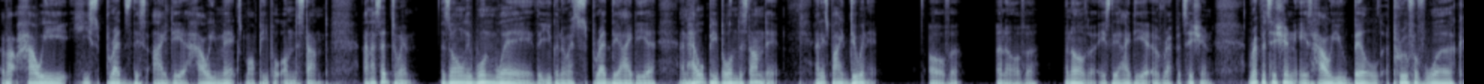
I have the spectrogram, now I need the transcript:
about how he, he spreads this idea, how he makes more people understand. And I said to him, there's only one way that you're going to spread the idea and help people understand it, and it's by doing it over and over and over is the idea of repetition. Repetition is how you build a proof of work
